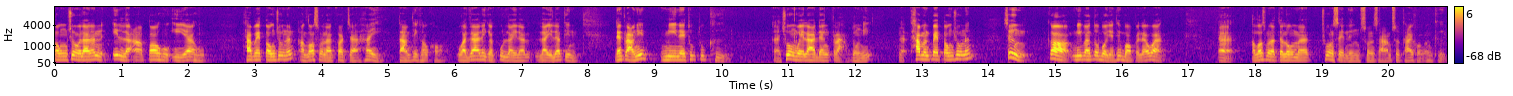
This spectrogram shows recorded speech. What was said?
ตรงช่วงเวลานั้นอิลละอาตอฮูอียาฮูถ้าไปตรงช่วงนั้นอัลลอฮฺสุลาก็จะให้ตามที่เขาขอวะดาลิกะกุลไลละไลละติน ดังกล่าวนี้มีในทุกๆคืนช่วงเวลาดังกล่าวตรงนี้นะถ้ามันไปตรงช่วงนั้น ซึ่งก็มีบางตัวบทอย่างที่บอกไปแล้วว่าอัลลอฮฺสุลตาจะลงมาช่วงเศษหนึ่งส่วนสามสุดท้ายของกลางคืน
